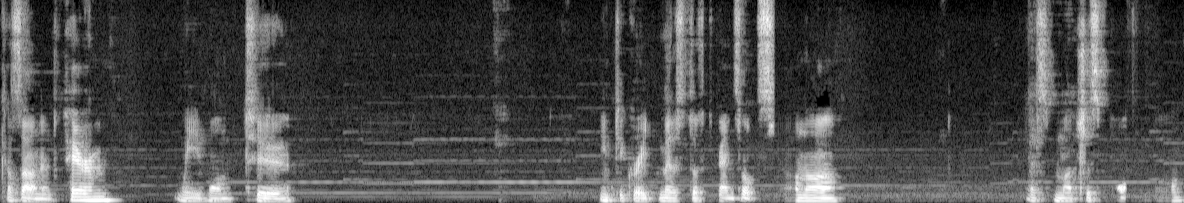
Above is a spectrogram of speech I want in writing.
Kazan and Perm. We want to integrate most of Transoxiana as much as possible.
